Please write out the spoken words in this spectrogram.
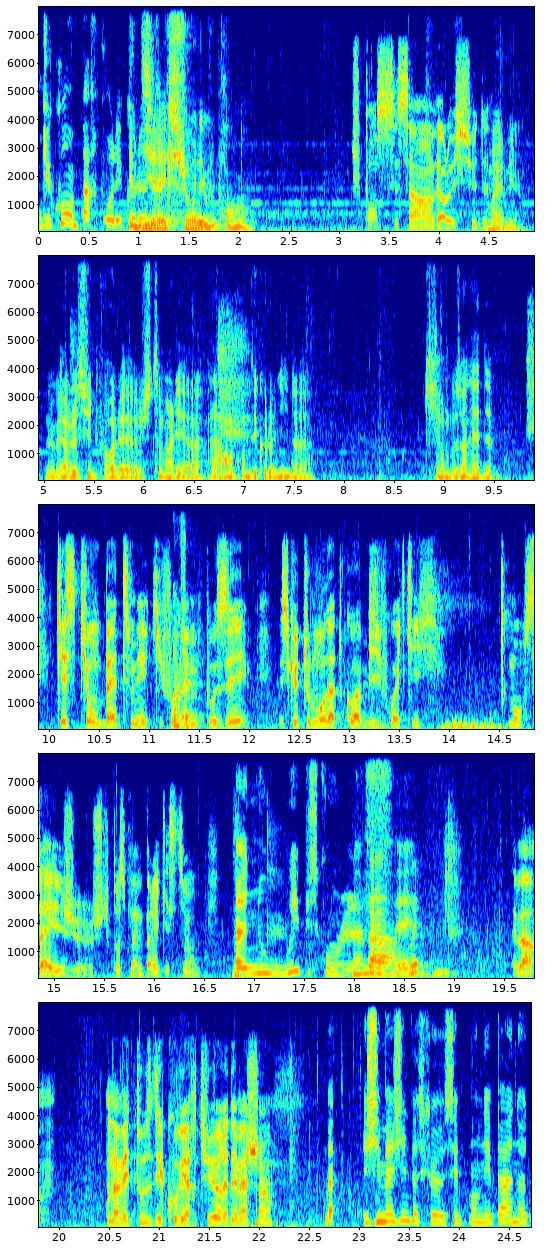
Du coup on part pour les Quelle colonies. direction allez-vous prendre? Je pense que c'est ça, hein, vers le sud. Ouais, le, vers le sud pour aller, justement aller à à la rencontre des colonies de- qui ont besoin d'aide. Question bête mais qu'il faut Ok. quand même poser. Est-ce que tout le monde a de quoi bivouaquer Bon ça et je, je te pose même pas la question. Bah nous oui puisqu'on l'a Bah, fait. ouais. Eh ben, on avait tous des couvertures et des machins? J'imagine parce que c'est on n'est pas à notre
